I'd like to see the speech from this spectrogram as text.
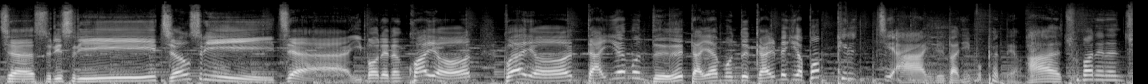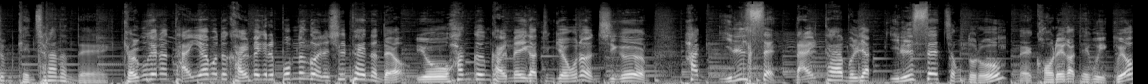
자 수리수리 정수리. 자 이번에는 과연 과연 다이아몬드 다이아몬드 갈매기가 뽑힐지? 아 일반이 뽑혔네요. 아 초반에는 좀 괜찮았는데 결국에는 다이아몬드 갈매기를 뽑는 거에는 실패했는데요. 요 황금 갈매기 같은 경우는 지금 한 1셋 날타 물약 1셋 정도로 네, 거래가 되고 있고요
